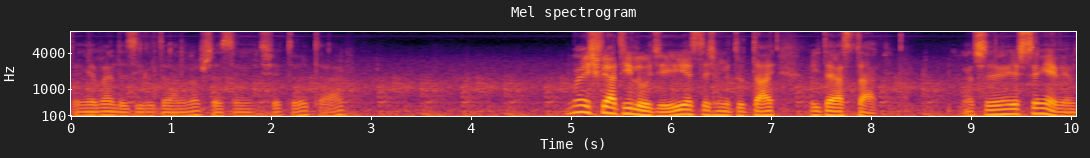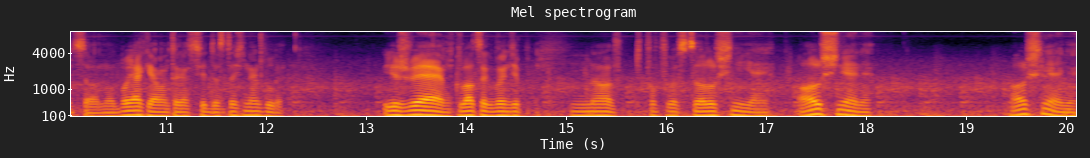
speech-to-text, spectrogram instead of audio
To nie będę zirytowany, no przesuń się tu, tak. No i świat i ludzi, i jesteśmy tutaj i teraz tak. Znaczy, jeszcze nie wiem co, no bo jak ja mam teraz się dostać na górę? Już wiem, klocek będzie, no po prostu olśnienie, olśnienie, olśnienie.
